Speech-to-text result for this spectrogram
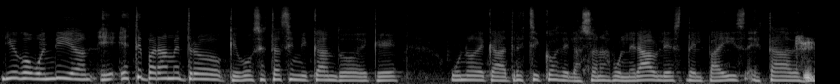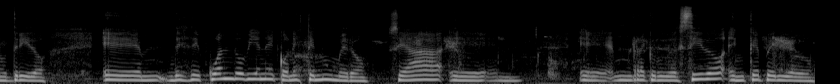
Diego, buen día. Eh, este parámetro que vos estás indicando de que uno de cada tres chicos de las zonas vulnerables del país está desnutrido, eh, ¿desde cuándo viene con este número? ¿Se ha eh, recrudecido? ¿En qué periodo?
